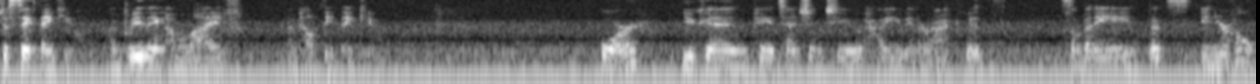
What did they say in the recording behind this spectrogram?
just say thank you. I'm breathing, I'm alive, I'm healthy, thank you. Or you can pay attention to how you interact with somebody that's in your home.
